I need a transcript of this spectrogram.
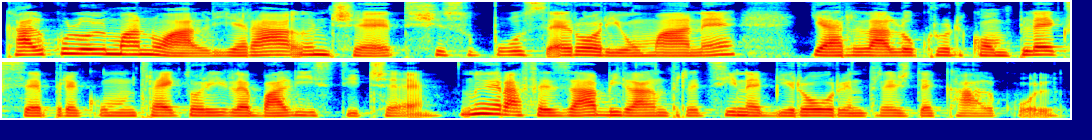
Calculul manual era încet și supus erorii umane, iar la lucruri complexe, precum traiectoriile balistice, nu era fezabil a întreține birouri întregi de calcul.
